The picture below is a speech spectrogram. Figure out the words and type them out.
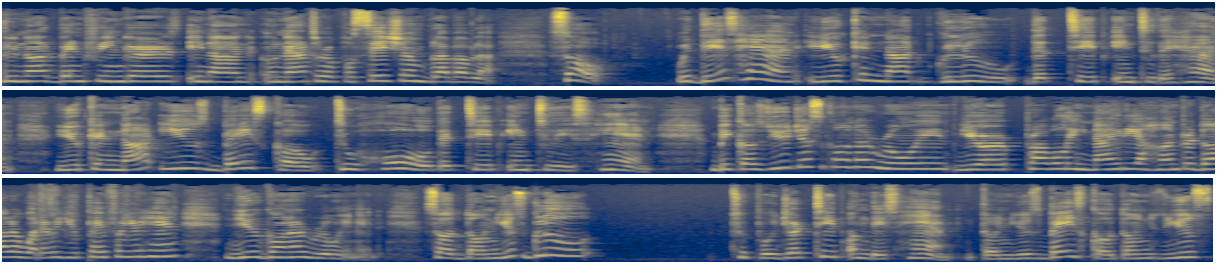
Do not bend fingers in an unnatural position blah blah blah. So with this hand, you cannot glue the tip into the hand. You cannot use base coat to hold the tip into this hand. Because you're just gonna ruin your probably 90 100 dollar whatever you pay for your hand you're gonna ruin it. So don't use glue to put your tip on this hand. Don't use base coat. Don't use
